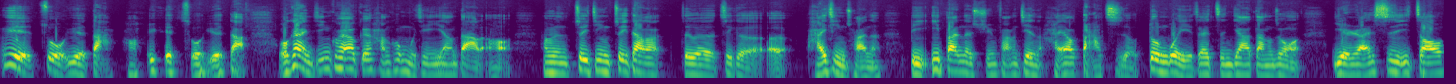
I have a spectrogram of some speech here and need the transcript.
越做越大，哈，越做越大。我看已经快要跟航空母舰一样大了哈。他们最近最大的这个这个呃海警船呢，比一般的巡防舰还要大只哦，吨位也在增加当中哦，俨然是一招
